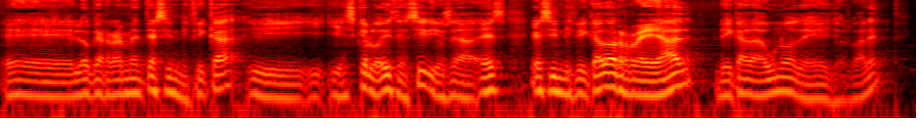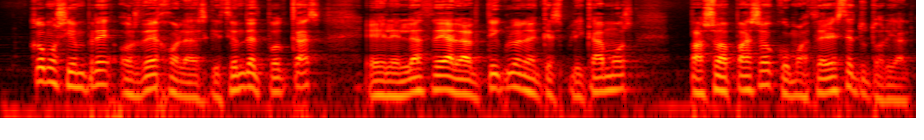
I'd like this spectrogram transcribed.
eh, lo que realmente significa y, y, es que lo dice Siri, o sea, es el significado real de cada uno de ellos, ¿vale? Como siempre, os dejo en la descripción del podcast el enlace al artículo en el que explicamos paso a paso cómo hacer este tutorial.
